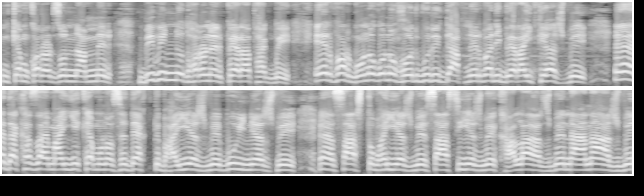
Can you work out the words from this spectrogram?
ইনকাম করার জন্য আম্মের বিভিন্ন ধরনের প্যারা থাকবে। এরপর ঘন ঘন হরবুরিতে আপনার বাড়ি বেড়াইতে আসবে। হ্যাঁ দেখা যায় মাইয়ে কেমন আছে দেখতে ভাই আসবে বুইনে আসবে হ্যাঁ, স্বাস্থ্য ভাই আসবে চাষি আসবে খালা আসবে নানা আসবে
